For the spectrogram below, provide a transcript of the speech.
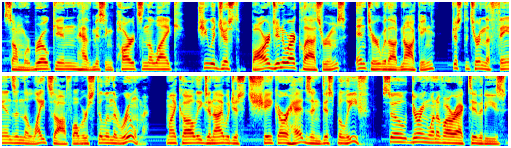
some were broken, have missing parts, and the like. She would just barge into our classrooms, enter without knocking, just to turn the fans and the lights off while we're still in the room. My colleagues and I would just shake our heads in disbelief. So, during one of our activities,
